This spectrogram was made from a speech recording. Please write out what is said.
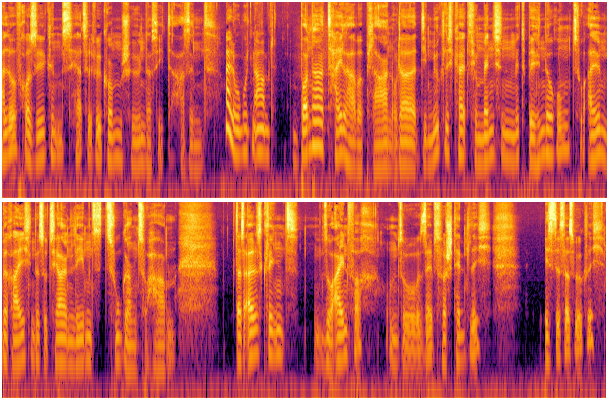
Hallo Frau Silkens, herzlich willkommen, schön, dass Sie da sind. Hallo, guten Abend. Bonner Teilhabeplan oder die Möglichkeit für Menschen mit Behinderung zu allen Bereichen des sozialen Lebens Zugang zu haben. Das alles klingt so einfach und so selbstverständlich. Ist es das wirklich?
